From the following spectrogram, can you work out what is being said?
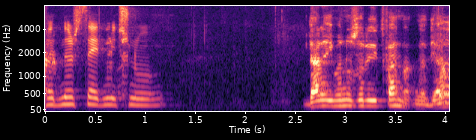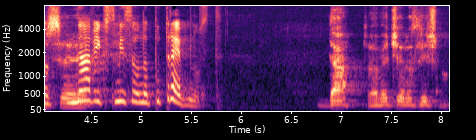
веднъж седмично. Да, да, именно заради това. Надявам се... Навик в смисъл на потребност. Да, това вече е различно.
